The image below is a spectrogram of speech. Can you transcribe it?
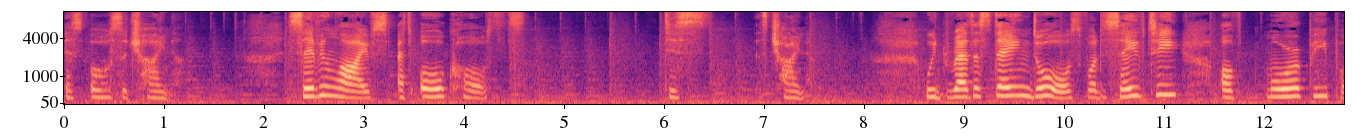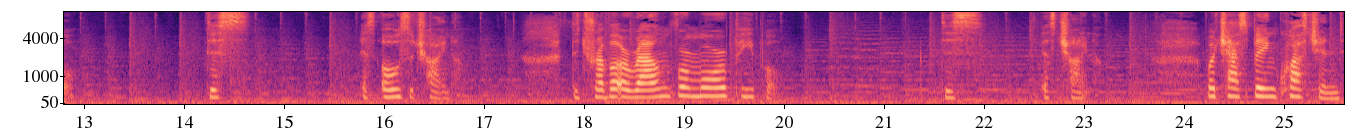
is also China, saving lives at all costs. This is China. We'd rather stay indoors for the safety of more people. This is also China. They travel around for more people. This is China, which has been questioned,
